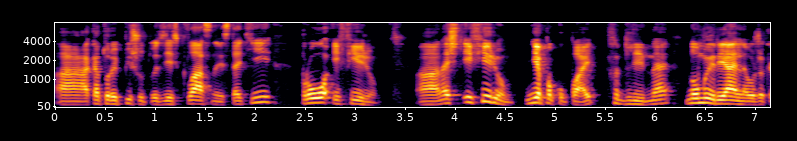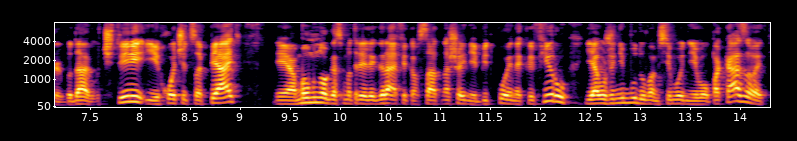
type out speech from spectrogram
а, которые пишут вот здесь классные статьи про эфириум. А, значит, эфириум не покупай, длинная, но мы реально уже как бы, да, 4 и хочется 5. Э, мы много смотрели графиков соотношения биткоина к эфиру, я уже не буду вам сегодня его показывать,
